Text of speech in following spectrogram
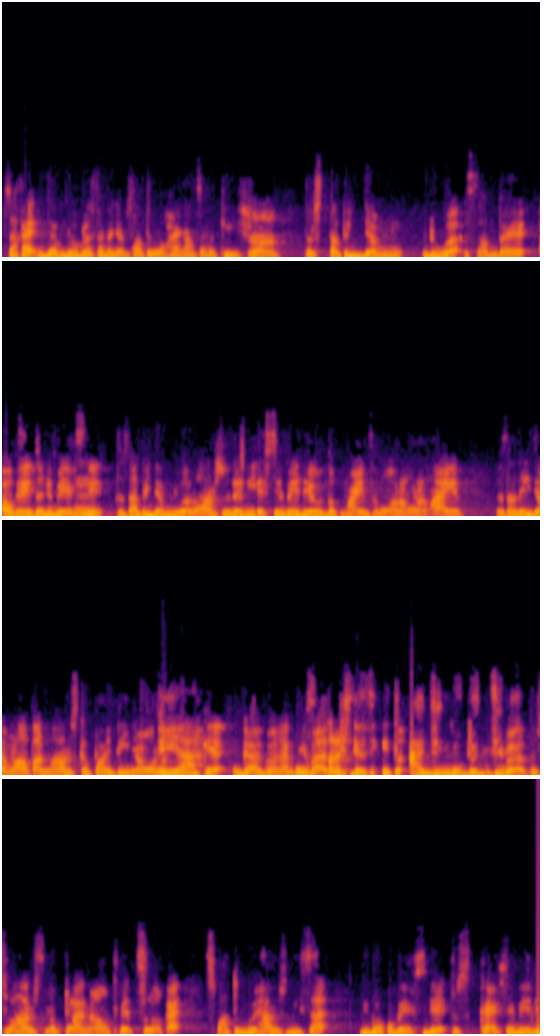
Misal kayak jam 12 sampai jam 1 lo hangout sama Keisha. Heeh. Terus tapi jam 2 sampai oke itu di BSD. Hmm. Terus tapi jam 2 lo harus sudah di SCBD untuk main sama orang-orang lain. Terus nanti jam 8 lo harus ke partinya orang. Iya. Jadi kayak Enggak, gue ngerti banget. stres gak sih? Itu anjing gue benci banget. Terus lo harus nge-plan outfit. lo kayak sepatu gue harus bisa dibawa ke BSD. Terus ke SCBD.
